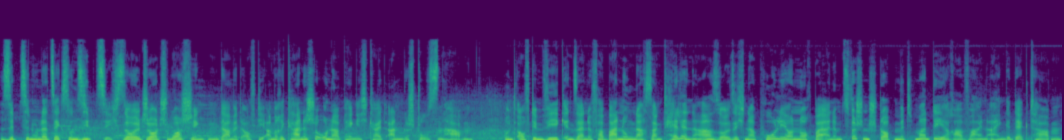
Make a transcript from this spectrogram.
1776 soll George Washington damit auf die amerikanische Unabhängigkeit angestoßen haben. Und auf dem Weg in seine Verbannung nach St. Helena soll sich Napoleon noch bei einem Zwischenstopp mit Madeira-Wein eingedeckt haben.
